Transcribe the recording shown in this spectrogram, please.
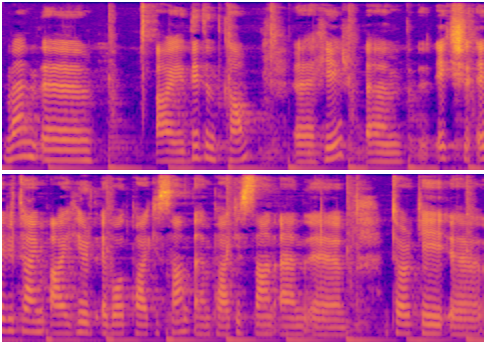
when uh, I didn't come uh, here, and actually every time I heard about Pakistan and Pakistan and uh, Turkey uh,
